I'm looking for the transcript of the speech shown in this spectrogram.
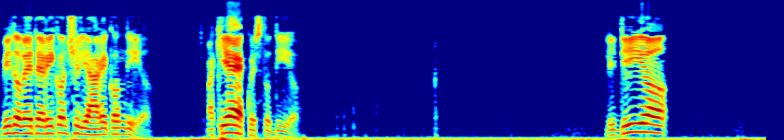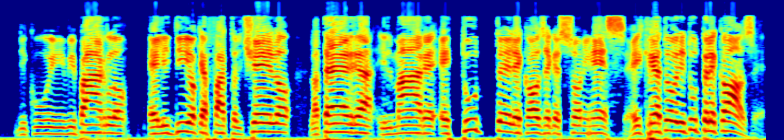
vi dovete riconciliare con Dio. Ma chi è questo Dio? L'Iddio di cui vi parlo è l'Iddio che ha fatto il cielo, la terra, il mare e tutte le cose che sono in esse, è il creatore di tutte le cose.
